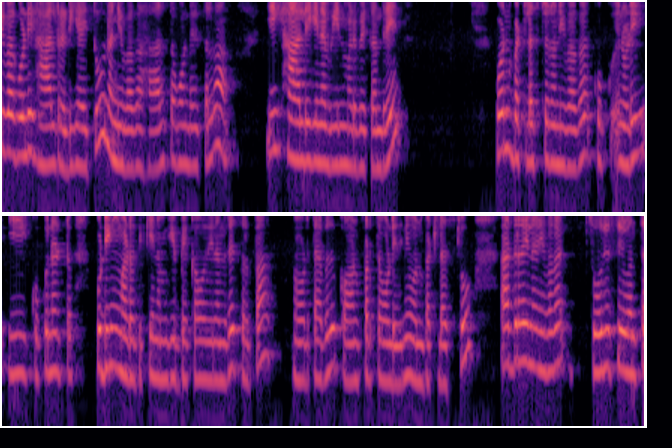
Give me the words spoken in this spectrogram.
ಇವಾಗ ಒಂದು ಹಾಲು ರೆಡಿ ಆಯಿತು. ನಾನು ಇವಾಗ ಹಾಲು ತೊಗೊಂಡೈತಲ್ವ ಈ ಹಾಲಿಗೆ ನಾವು ಏನು ಮಾಡಬೇಕಂದ್ರೆ ಒಂದು ಬಟ್ಲಷ್ಟು ನಾನು ಇವಾಗ ಕುಕ್, ನೋಡಿ ಈ ಕೊಕೊನಟ್ ಪುಡಿಂಗ್ ಮಾಡೋದಕ್ಕೆ ನಮಗೆ ಬೇಕಾಗೋದೇನೆಂದರೆ ಸ್ವಲ್ಪ ನೋಡ್ತಾ ಇರ್ಬೋದು ಕಾರ್ನ್ಫ್ಲವರ್ ತೊಗೊಂಡಿದ್ದೀನಿ ಒಂದು ಬಟ್ಲಷ್ಟು. ಅದರಲ್ಲಿ ನಾನು ಇವಾಗ ಶೋಧಿಸಿರುವಂಥ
